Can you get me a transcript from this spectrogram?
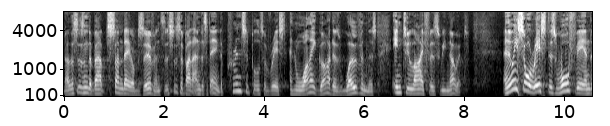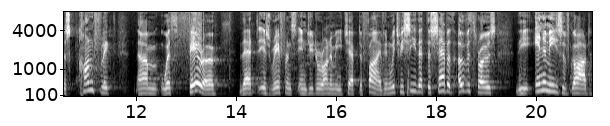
Now, this isn't about Sunday observance. This is about understanding the principles of rest and why God has woven this into life as we know it. And then we saw rest as warfare and this conflict um, with Pharaoh that is referenced in Deuteronomy chapter 5, in which we see that the Sabbath overthrows the enemies of God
